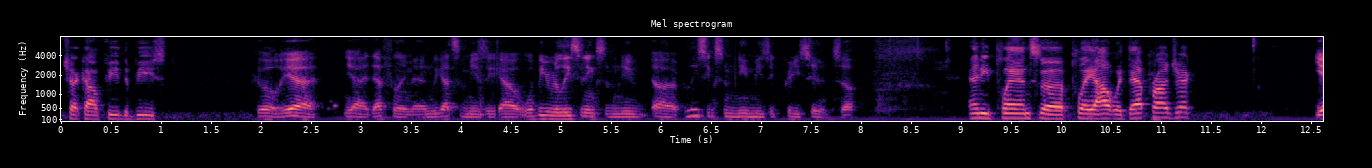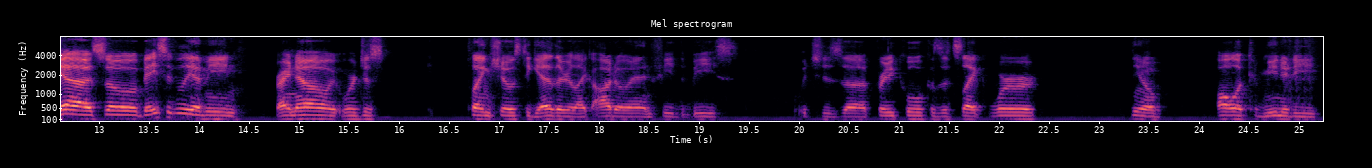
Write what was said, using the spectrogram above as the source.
check out feed the beast Cool. Yeah. Yeah, definitely, man. We got some music out. We'll be releasing some new uh releasing some new music pretty soon. So any plans to play out with that project yeah, so basically I mean, right now we're just playing shows together like OTTTO and Feed the Beast, which is uh pretty cool because it's like we're you know, all a community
